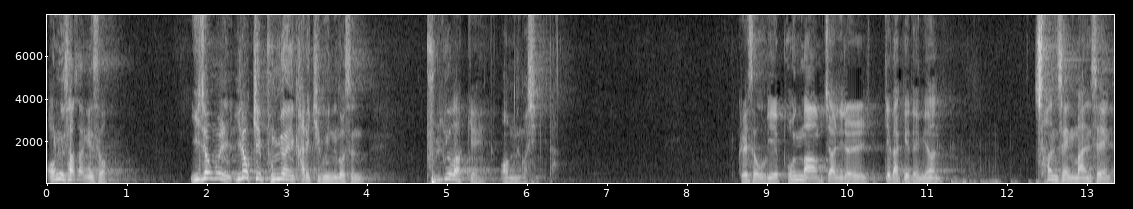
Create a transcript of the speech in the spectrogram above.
어느 사상에서 이 점을 이렇게 분명히 가리키고 있는 것은 불교밖에 없는 것입니다. 그래서 우리의 본 마음짜리를 깨닫게 되면 천생 만생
